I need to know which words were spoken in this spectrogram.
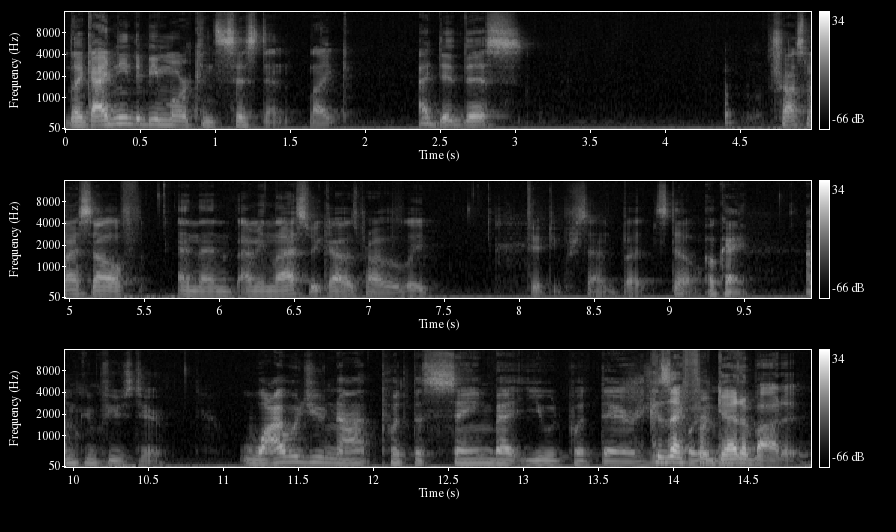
like I need to be more consistent. Like I did this trust myself and then I mean last week I was probably 50%, but still. Okay, I'm confused here. Why would you not put the same bet you would put there? Cuz I in- forget about it.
